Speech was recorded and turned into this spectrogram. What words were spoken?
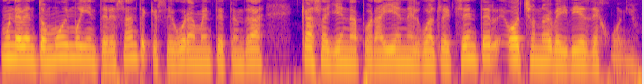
un evento muy, muy interesante que seguramente tendrá casa llena por ahí en el World Trade Center 8, 9 y 10 de junio.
